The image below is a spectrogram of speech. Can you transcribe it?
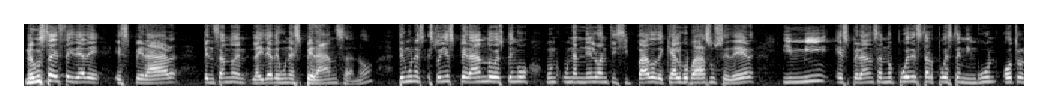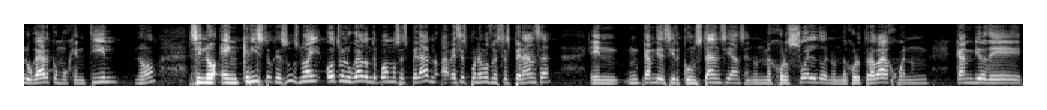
Me gusta esta idea de esperar, pensando en la idea de una esperanza, ¿no? Tengo una, estoy esperando, tengo un, un anhelo anticipado de que algo va a suceder y mi esperanza no puede estar puesta en ningún otro lugar como gentil, ¿no? Sino en Cristo Jesús. No hay otro lugar donde podamos esperar. A veces ponemos nuestra esperanza en un cambio de circunstancias, en un mejor sueldo, en un mejor trabajo, en un cambio de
